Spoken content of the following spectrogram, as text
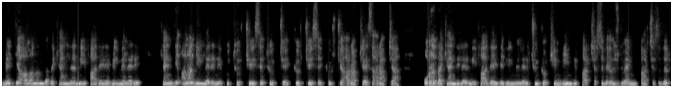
medya alanında da kendilerini ifade edebilmeleri, kendi ana dillerini, bu Türkçe ise Türkçe, Kürtçe ise Kürtçe, Arapça ise Arapça, orada kendilerini ifade edebilmeleri. Çünkü o kimliğin bir parçası ve özgüvenin bir parçasıdır.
